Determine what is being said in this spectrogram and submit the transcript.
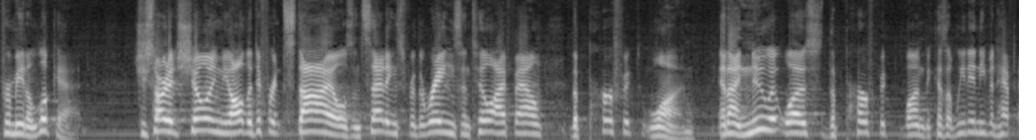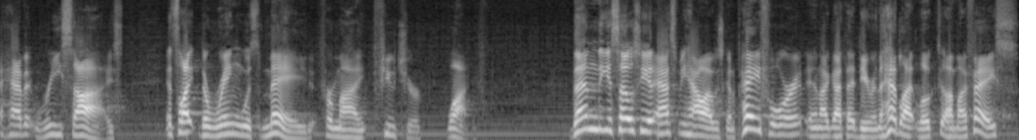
for me to look at. She started showing me all the different styles and settings for the rings until I found the perfect one. And I knew it was the perfect one because we didn't even have to have it resized. It's like the ring was made for my future wife. Then the associate asked me how I was going to pay for it, and I got that deer in the headlight look on my face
